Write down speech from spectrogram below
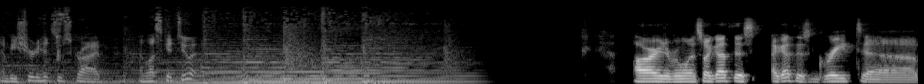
and be sure to hit subscribe, and let's get to it. All right, everyone. So I got this. I got this great uh,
